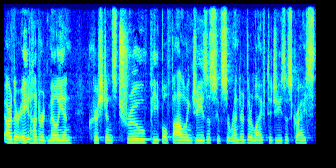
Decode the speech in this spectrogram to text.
are there 800 million Christians, true people following Jesus who've surrendered their life to Jesus Christ?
